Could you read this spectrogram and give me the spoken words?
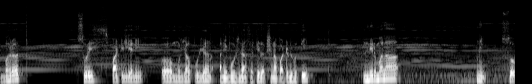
भरत सुरेश पाटील यांनी मुजापूजन आणि भोजनासाठी दक्षिणा पाठवली होती. निर्मला नाही सो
